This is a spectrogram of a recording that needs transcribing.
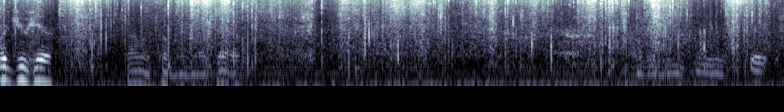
What'd you hear? Sound like something right there. Underneath the stick.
